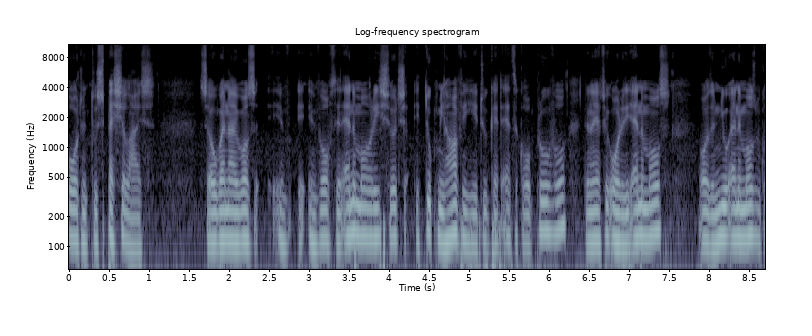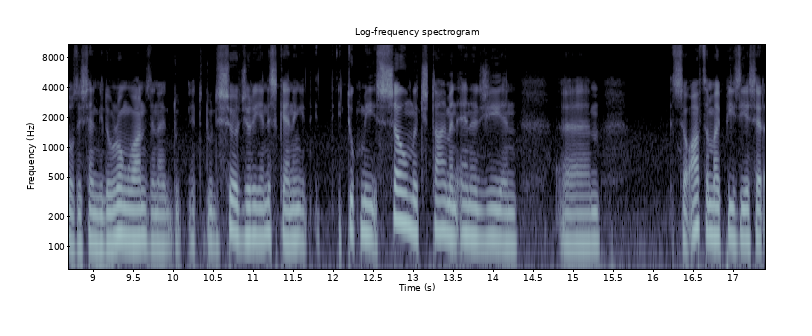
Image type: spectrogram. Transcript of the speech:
Important to specialize. So when I was inv- involved in animal research, it took me half a year to get ethical approval. Then I had to order the animals, or the new animals, because they sent me the wrong ones. Then I had to do the surgery and the scanning. It, it, it took me so much time and energy, and um, so after my PhD, I said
